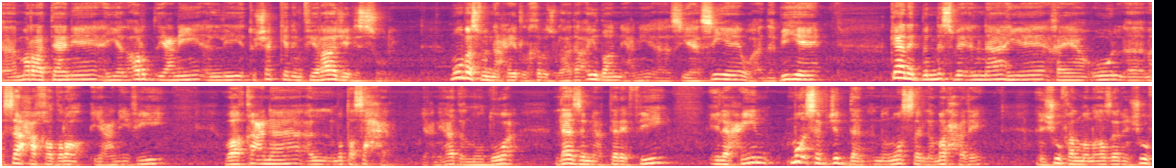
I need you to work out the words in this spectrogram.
آه مرة ثانية هي الأرض يعني اللي تشكل انفراجة للسوري. مو بس من ناحية الخبز وهذا أيضا يعني آه، سياسية وأدبية. كانت بالنسبة لنا هي خلينا نقول آه، مساحة خضراء يعني في واقعنا المتصحر. يعني هذا الموضوع لازم نعترف فيه. إلى حين مؤسف جدا إنه نوصل لمرحلة نشوف هالمناظر نشوف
